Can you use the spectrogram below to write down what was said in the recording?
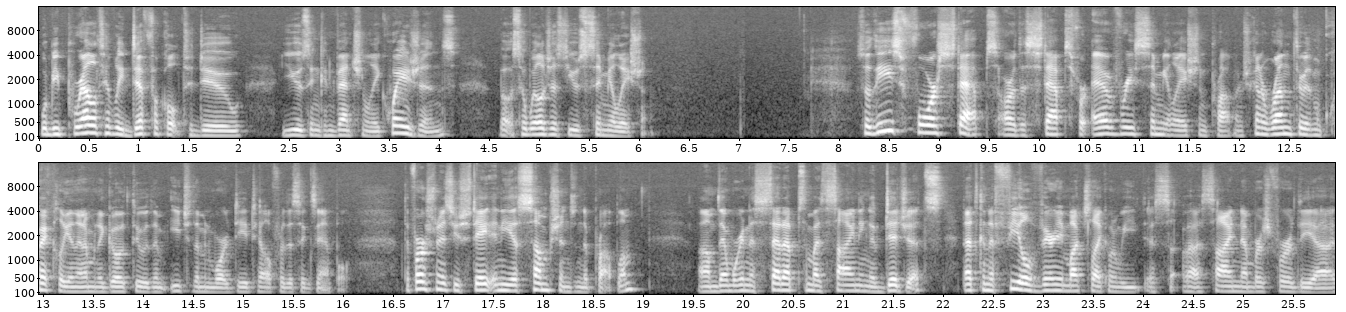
would be relatively difficult to do using conventional equations, but so we'll just use simulation. So these four steps are the steps for every simulation problem. I'm just going to run through them quickly and then I'm going to go through them each of them in more detail for this example. The first one is you state any assumptions in the problem. Um, then we're going to set up some assigning of digits. That's going to feel very much like when we ass assign numbers for the uh,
